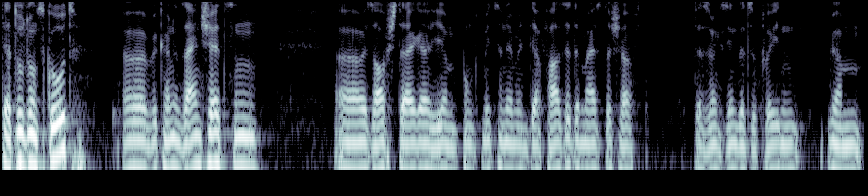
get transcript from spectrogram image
der tut uns gut. Äh, wir können es einschätzen, äh, als Aufsteiger hier einen Punkt mitzunehmen in der Phase der Meisterschaft. Deswegen sind wir zufrieden. Wir haben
